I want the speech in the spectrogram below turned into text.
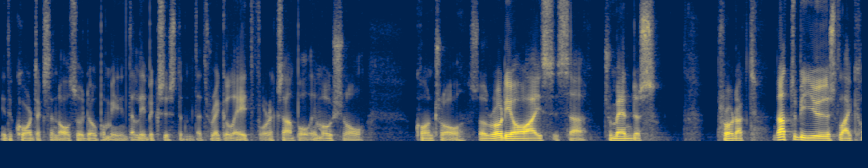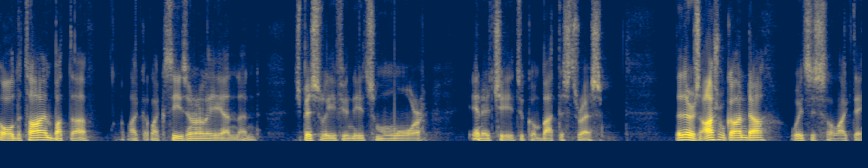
in the cortex, and also dopamine in the limbic system that regulate, for example, emotional control. So rhodiola is, is a tremendous product, not to be used like all the time, but uh, like like seasonally and, and especially if you need some more energy to combat the stress. Then there's ashwagandha, which is uh, like the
